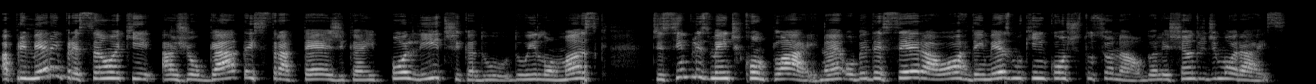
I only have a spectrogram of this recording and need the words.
a primeira impressão é que a jogada estratégica e política do, do Elon Musk de simplesmente comply, né, obedecer à ordem, mesmo que inconstitucional, do Alexandre de Moraes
